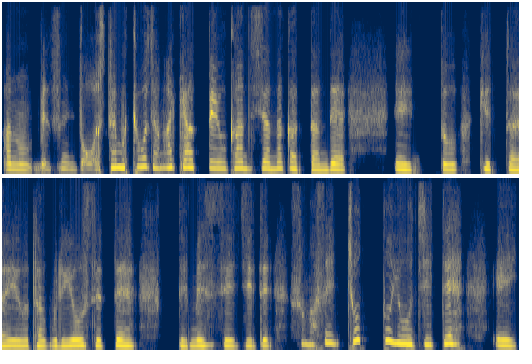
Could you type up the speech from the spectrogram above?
あの別にどうしても今日じゃなきゃっていう感じじゃなかったんで、えー、っと、携帯を手繰り寄せて、で、メッセージで、すいません、ちょっと用事で、えー、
